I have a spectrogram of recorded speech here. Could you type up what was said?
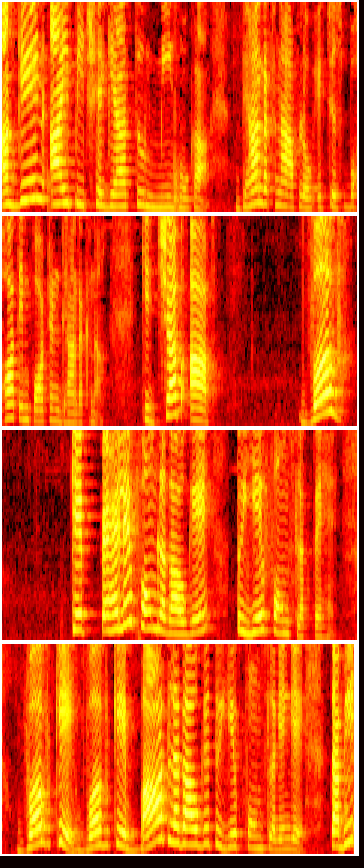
अगेन आई पीछे गया तो मी होगा। ध्यान रखना आप लोग, एक चीज़ बहुत इंपॉर्टेंट ध्यान रखना, कि जब आप वर्व के पहले फॉर्म लगाओगे तो ये फॉर्म्स लगते हैं। वर्व के वर्व के बाद लगाओगे तो ये फॉर्म्स लगेंगे। तभी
